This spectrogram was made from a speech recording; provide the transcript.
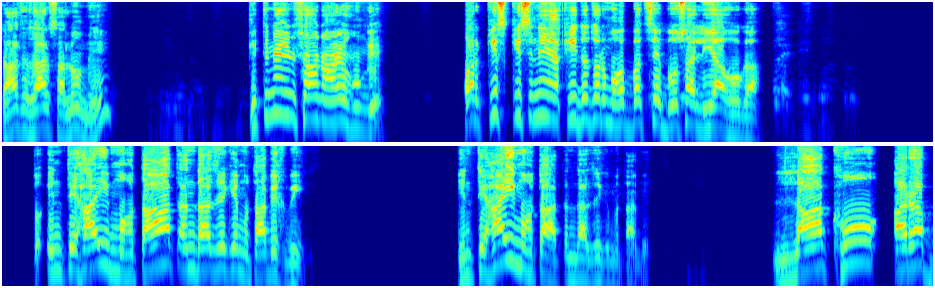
سات ہزار سالوں میں کتنے انسان آئے ہوں گے اور کس کس نے عقیدت اور محبت سے بوسا لیا ہوگا تو انتہائی محتاط اندازے کے مطابق بھی انتہائی محتاط اندازے کے مطابق لاکھوں ارب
